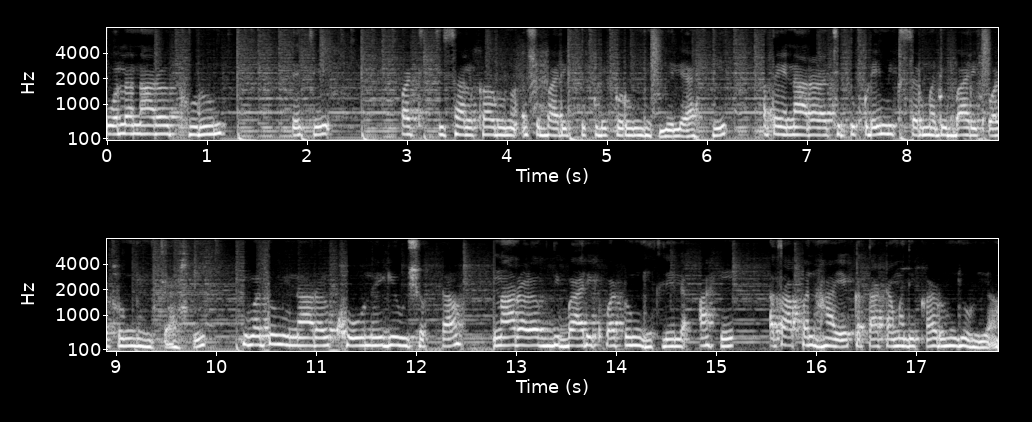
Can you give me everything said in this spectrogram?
ओला नारळ फोडून त्याचे पाठीची साल काढून असे बारीक तुकडे करून घेतलेले आहेत आता हे नारळाचे तुकडे मिक्सरमध्ये बारीक वाटून घ्यायचे आहे. किंवा तुम्ही नारळ खोवूनही घेऊ शकता. नारळ अगदी बारीक वाटून घेतलेला आहे. आता आपण हा एका ताटामध्ये काढून घेऊया.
